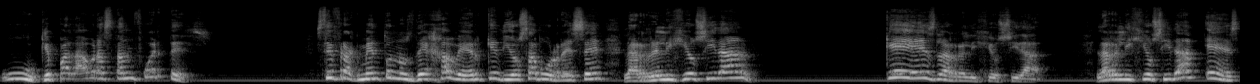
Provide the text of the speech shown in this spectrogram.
Uh, qué palabras tan fuertes. Este fragmento nos deja ver que Dios aborrece la religiosidad. ¿Qué es la religiosidad? La religiosidad es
